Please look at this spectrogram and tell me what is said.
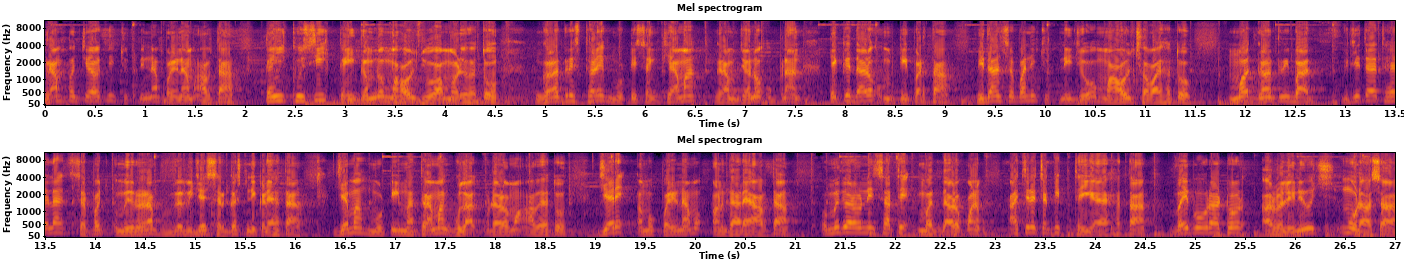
ગ્રામ પંચાયતની ચૂંટણીના પરિણામ આવતા કંઈ ખુશી, કંઈ ગમનો માહોલ જોવા મળ્યો હતો. ગણતરી સ્થળે મોટી સંખ્યામાં ગ્રામજનો ઉપરાંત ટેકેદારો ઉમટી પડતા વિધાનસભાની ચૂંટણી જેવો માહોલ છવાયો હતો. મત ગણતરી બાદ વિજેતા થયેલા સરપંચ ઉમેદવારોના ભવ્ય વિજય સરઘસ નીકળ્યા હતા, જેમાં મોટી માત્રામાં ગુલાલ ઉડાડવામાં આવ્યો હતો. જ્યારે અમુક પરિણામો અણધારે આવતા, ઉમેદવારોની સાથે મતદારો પણ આશ્ચર્યચકિત થઈ ગયા હતા. વૈભવ રાઠોડ, અરવલ્લી ન્યૂઝ, મોડાસા.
